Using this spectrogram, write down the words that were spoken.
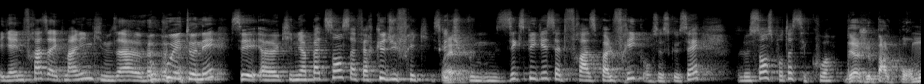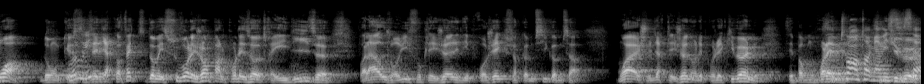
il y a une phrase avec Marilyn qui nous a beaucoup étonné. C'est qu'il n'y a pas de sens à faire que du fric. Est-ce que tu peux nous expliquer cette phrase? Pas le fric, on sait ce que c'est. Le sens pour toi, c'est quoi? Déjà, je parle pour moi. Donc, c'est-à-dire qu'en fait, non, mais souvent les gens parlent pour les autres et ils disent, voilà, aujourd'hui, il faut que les jeunes aient des projets qui soient comme ci, comme ça. Moi, je veux dire que les jeunes ont les projets qu'ils veulent. C'est pas mon problème. Toi, en tant qu'investisseur.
